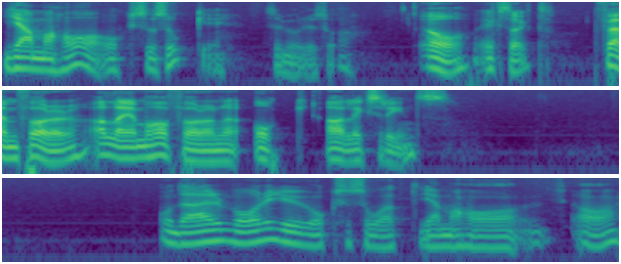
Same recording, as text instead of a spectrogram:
Yamaha och Suzuki som gjorde så. Ja, exakt. Fem förare, alla Yamaha-förarna och Alex Rins. Och där var det ju också så att Yamaha, ja,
